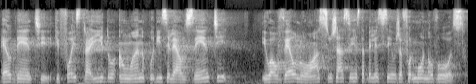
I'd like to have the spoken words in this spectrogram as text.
é o dente que foi extraído há um ano, por isso ele é ausente e o alvéolo ósseo já se restabeleceu, já formou novo osso.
